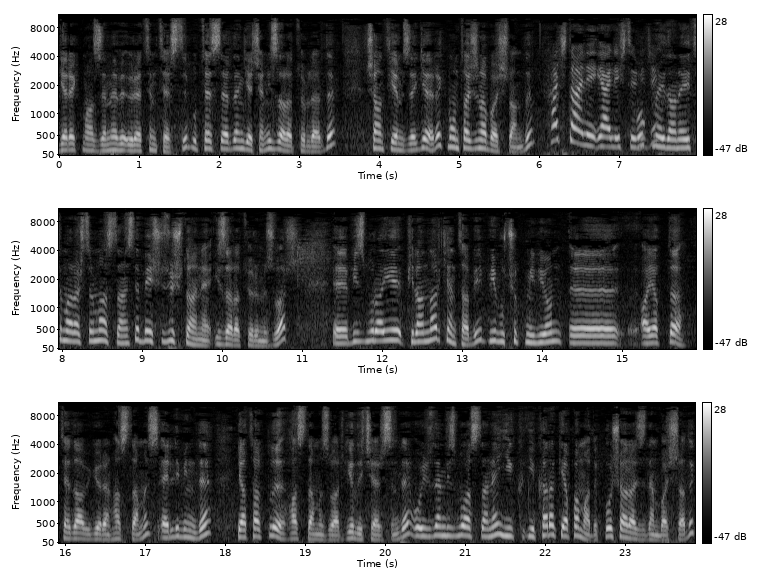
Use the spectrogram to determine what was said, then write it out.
Gerek malzeme ve üretim testi. Bu testlerden geçen izolatörler de şantiyemize gelerek montajına başlandı. Kaç tane Ok yerleştirilecek? Meydanı Eğitim Araştırma Hastanesi'nde 503 tane izolatörümüz var. Ee, biz burayı planlarken tabii 1,5 milyon e, ayakta tedavi gören hastamız, 50 binde yataklı hastamız var yıl içerisinde. O yüzden biz bu hastaneyi yık- yıkarak yapamadık. Boş araziden başladık.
